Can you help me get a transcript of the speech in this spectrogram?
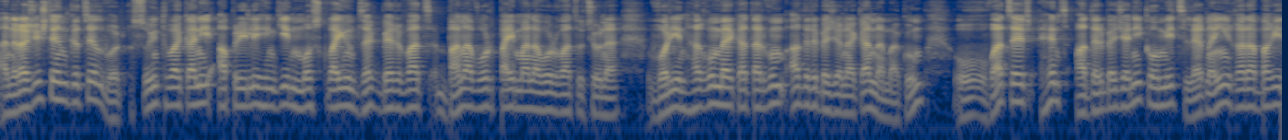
Անհրաժեշտ է ընդգծել, որ սույն թվականի ապրիլի 5-ին Մոսկվայում ձեռք բերված բանավոր պայմանավորվածությունը, որին հղում է կատարվում ադրբեջանական նամակում, ուղղված էր հենց Ադրբեջանի կողմից Լեռնային Ղարաբաղի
